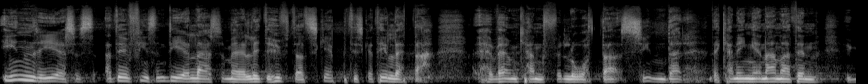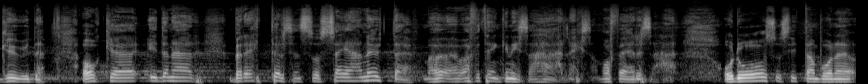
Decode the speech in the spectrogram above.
inre Jesus, att det finns en del där som är lite hyfsat skeptiska till detta. Eh, vem kan förlåta synder? Det kan ingen annat än Gud. Och eh, i den här berättelsen så säger han ut det. Varför tänker ni så här? Liksom? Varför är det så här? Och då så sitter han på det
